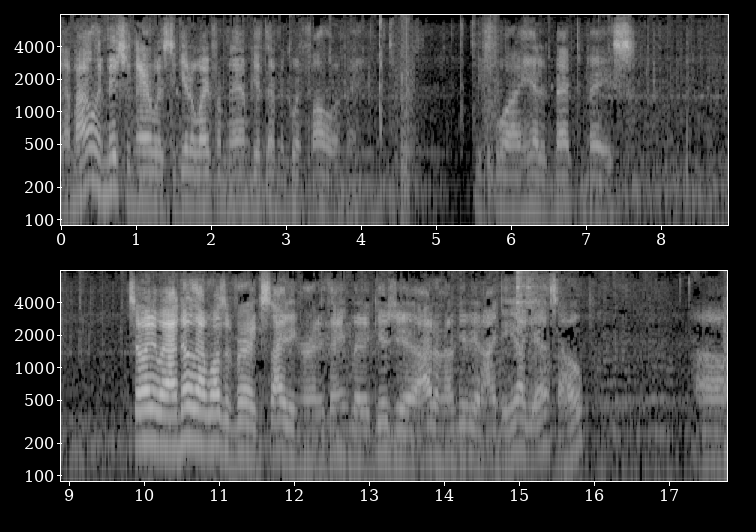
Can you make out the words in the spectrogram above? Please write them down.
Now my only mission there was to get away from them, get them to quit following me before I headed back to base. So anyway, I know that wasn't very exciting or anything, but it gives you, I don't know, give you an idea, I guess, I hope. Uh,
